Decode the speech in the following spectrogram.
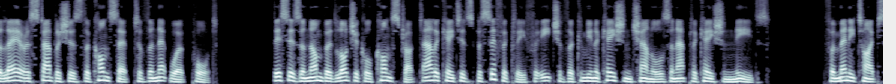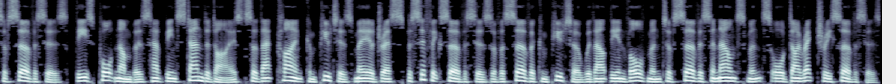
the layer establishes the concept of the network port. This is a numbered logical construct allocated specifically for each of the communication channels and application needs. For many types of services, these port numbers have been standardized so that client computers may address specific services of a server computer without the involvement of service announcements or directory services.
